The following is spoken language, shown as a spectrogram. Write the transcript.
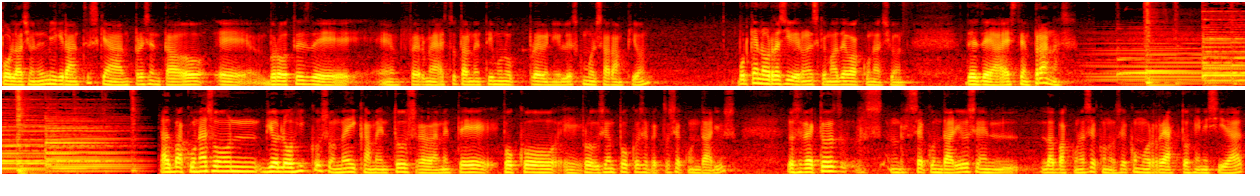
poblaciones migrantes que han presentado eh, brotes de enfermedades totalmente inmunoprevenibles como el sarampión, porque no recibieron esquemas de vacunación desde edades tempranas. Las vacunas son biológicos, son medicamentos realmente poco, eh, producen pocos efectos secundarios. Los efectos secundarios en las vacunas se conoce como reactogenicidad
